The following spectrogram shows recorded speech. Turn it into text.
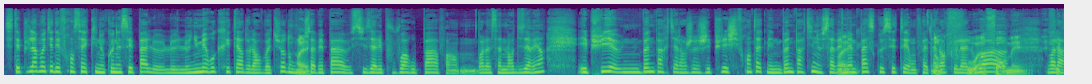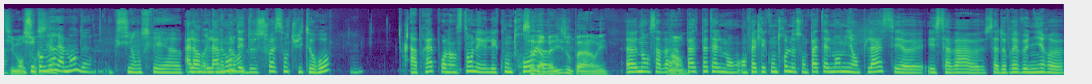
c'était plus de la moitié des Français qui ne connaissaient pas le, le, le numéro critère de leur voiture, donc Ouais. ne savaient pas euh, s'ils allaient pouvoir ou pas. Enfin, voilà, ça ne leur disait rien. Et puis une bonne partie, alors je- j'ai plus les chiffres en tête, mais une bonne partie ne savait Ouais. même pas ce que c'était en fait, Donc, alors que la loi. euh, informer, voilà. Et c'est combien l'amende si on se fait euh, Alors l'amende est de 68 euros. Après, pour l'instant, les, les Ça contrôles. verbalise ou pas, alors oui? Euh, non, ça va Non. pas, pas tellement. En fait, les contrôles ne sont pas tellement mis en place et, euh, et ça va, euh, ça devrait venir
